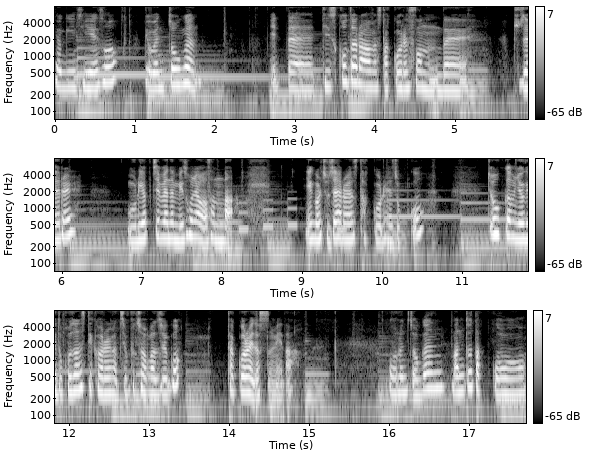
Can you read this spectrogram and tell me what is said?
여기 뒤에서 이 왼쪽은 이때 디스코드를 하면서 닭골 했었는데 주제를 우리 옆집에는 미소녀가 산다 이걸 주제로 해서 닭골을 해줬고 조금 여기도 고전 스티커를 같이 붙여가지고 닭골을 해줬습니다. 오른쪽은 만두 닭고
